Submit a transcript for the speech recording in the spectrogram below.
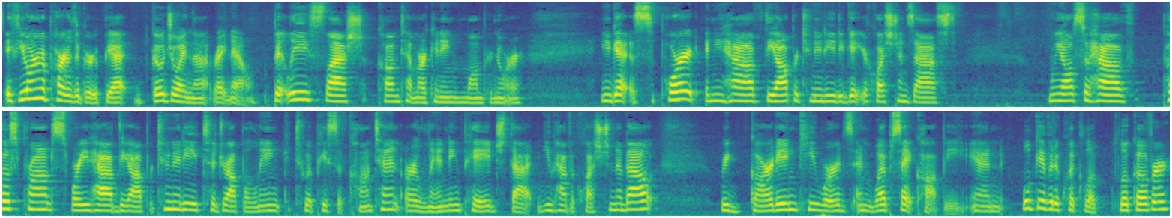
if you aren't a part of the group yet, go join that right now. bit.ly slash content marketing mompreneur. You get support and you have the opportunity to get your questions asked. We also have post prompts where you have the opportunity to drop a link to a piece of content or a landing page that you have a question about regarding keywords and website copy. And we'll give it a quick look look over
